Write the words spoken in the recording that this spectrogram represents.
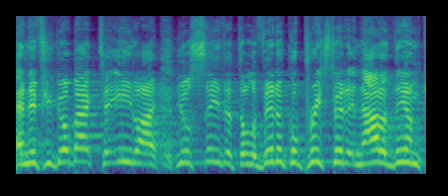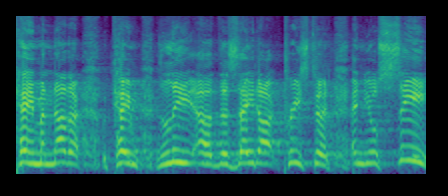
And if you go back to Eli, you'll see that the Levitical priesthood and out of them came another, came uh, the Zadok priesthood. And you'll see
